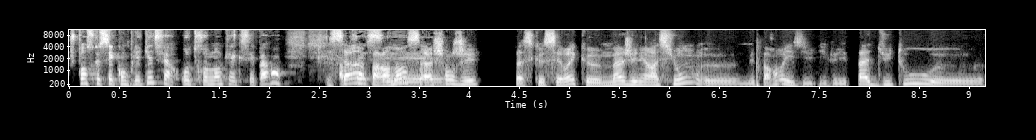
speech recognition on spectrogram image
Je pense que c'est compliqué de faire autrement qu'avec ses parents. Et ça, Après, apparemment, ça a changé. Parce que c'est vrai que ma génération, euh, mes parents, ils ne voulaient pas du tout euh,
